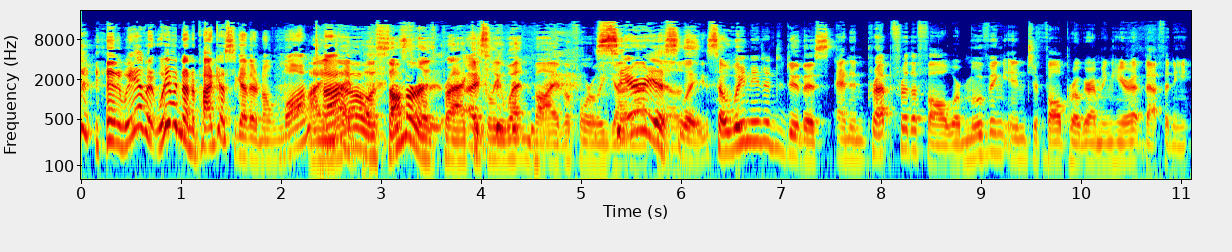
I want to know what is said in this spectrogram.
and we haven't we haven't done a podcast together in a long time. I know. Summer has practically went by before we got Seriously. So we needed to do this and in prep for the fall, we're moving into fall programming here at Bethany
